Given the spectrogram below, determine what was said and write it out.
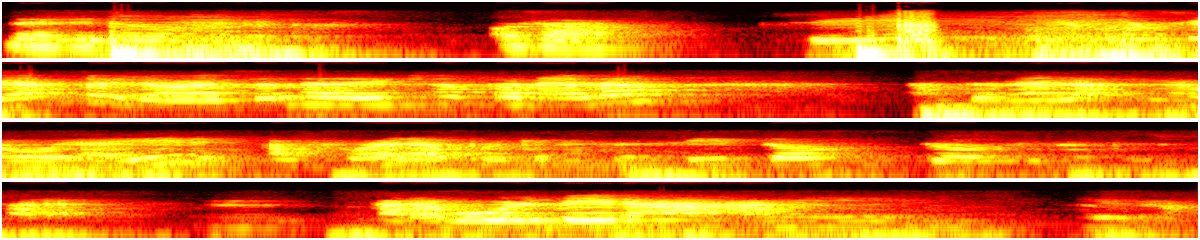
necesito dos minutos. O sea, sí, 100%, y yo a veces le he dicho a Antonella, Antonella, me voy a ir afuera porque necesito dos minutos para, para volver a, a mí misma.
